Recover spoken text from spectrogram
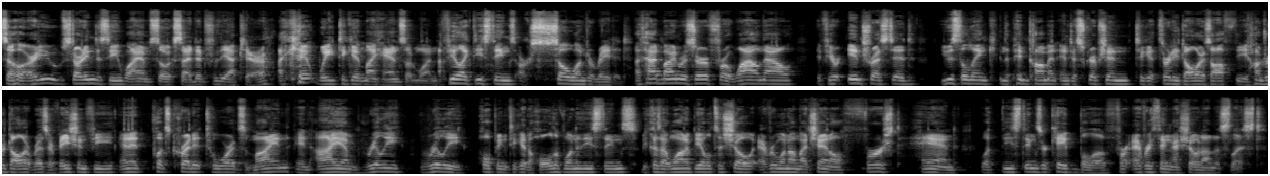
So, are you starting to see why I'm so excited for the Aptera? I can't wait to get my hands on one. I feel like these things are so underrated. I've had mine reserved for a while now. If you're interested, use the link in the pinned comment and description to get $30 off the $100 reservation fee, and it puts credit towards mine. And I am really, really hoping to get a hold of one of these things because I want to be able to show everyone on my channel firsthand what these things are capable of for everything I showed on this list.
